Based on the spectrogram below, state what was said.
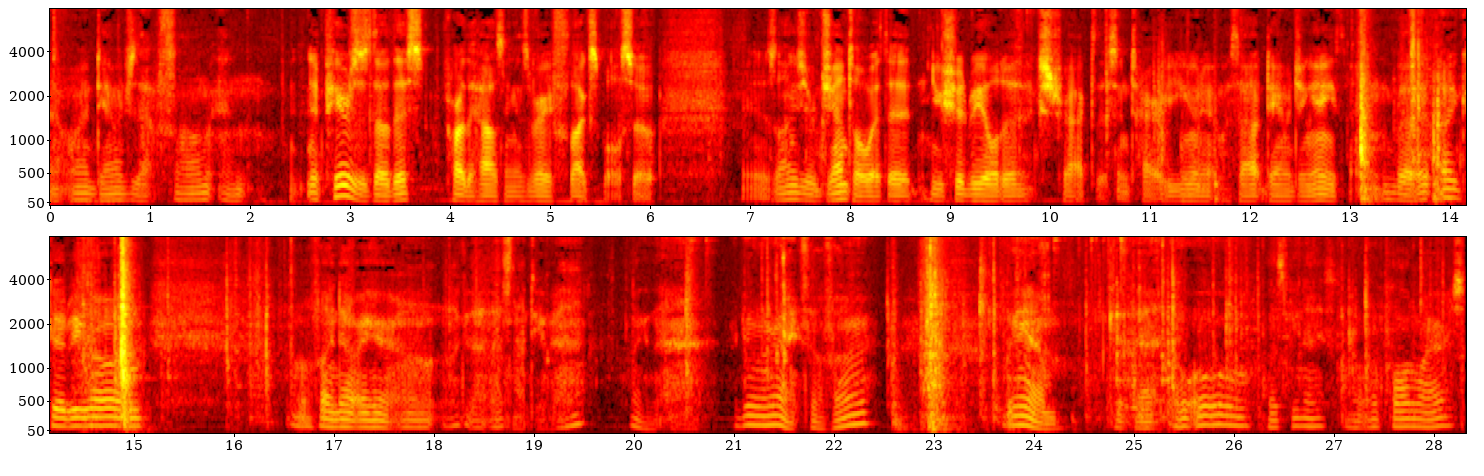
I don't want to damage that foam, and it appears as though this part of the housing is very flexible, so As long as you're gentle with it, you should be able to extract this entire unit without damaging anything. But I could be wrong. We'll find out right here. Oh, look at that. That's not too bad. Look at that. We're doing alright so far. Bam. Get that. Oh, oh, oh. Let's be nice. Oh, I Don't want to pull on wires.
